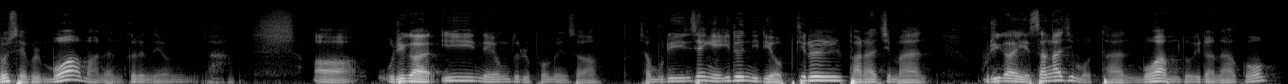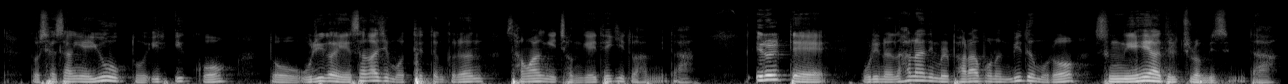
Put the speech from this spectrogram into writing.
요셉을 모함하는 그런 내용입니다. 어, 우리가 이 내용들을 보면서 참 우리 인생에 이런 일이 없기를 바라지만 우리가 예상하지 못한 모함도 일어나고 또 세상의 유혹도 이- 있고 또 우리가 예상하지 못했던 그런 상황이 전개되기도 합니다. 이럴 때 우리는 하나님을 바라보는 믿음으로 승리해야 될 줄로 믿습니다.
